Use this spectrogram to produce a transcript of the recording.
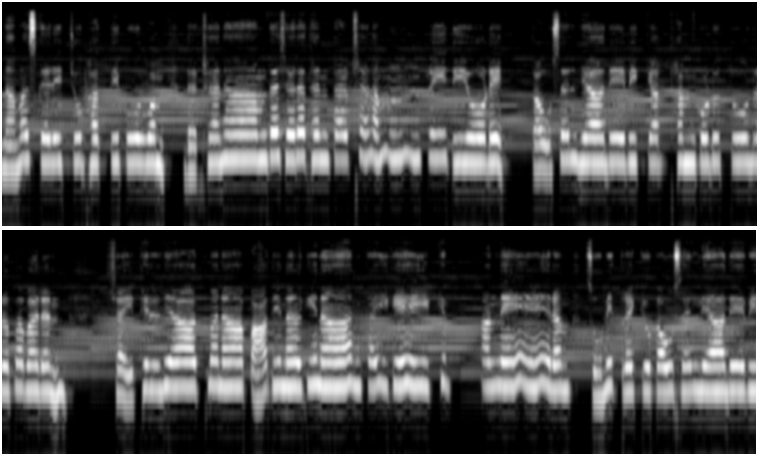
നമസ്കരിച്ചു ഭക്തിപൂർവം. ദക്ഷനാം ദശരഥൻ തൽക്ഷണം പ്രീതിയോടെ കൗസല്യാദേവിക്കർത്ഥം കൊടുത്തു. നൃപവരൻ ശൈഥില്യാത്മനാ പാതി നൽകിനാൻ കൈകേയിക്കും. അന്നേരം സുമിത്രയ്ക്കു കൗസല്യാദേവി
